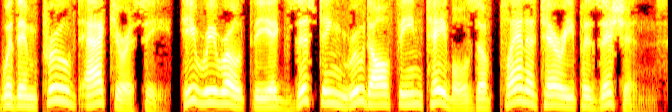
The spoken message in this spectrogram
With improved accuracy, he rewrote the existing Rudolphine tables of planetary positions.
